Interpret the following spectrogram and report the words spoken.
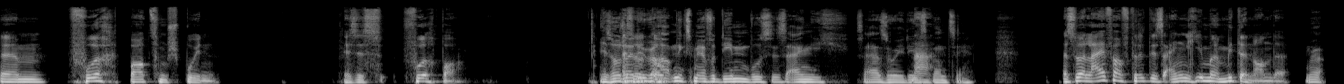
ähm, furchtbar zum Spulen. Es ist furchtbar. Es hat Also halt da- überhaupt nichts mehr von dem, was es eigentlich sein soll, das Nein. Ganze. So ein Live-Auftritt ist eigentlich immer miteinander. Ja.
